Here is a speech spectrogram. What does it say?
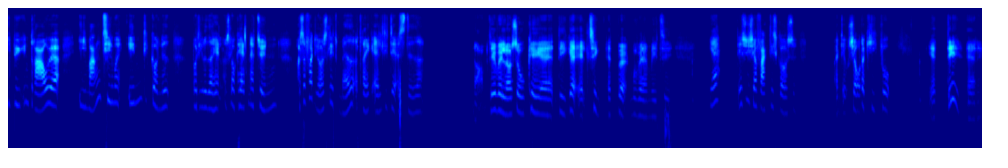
i byen Dragør i mange timer, inden de går ned, hvor de rider hen og slår katten af tynden. Og så får de også lidt mad og drikke alle de der steder. Nå, men det er vel også okay, at det ikke er alting, at børn må være med til. Det synes jeg faktisk også. Og det er jo sjovt at kigge på. Ja, det er det.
